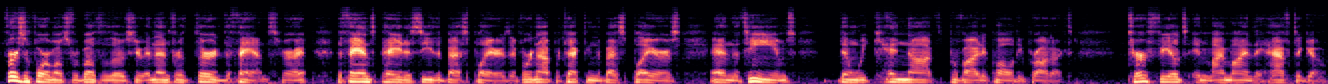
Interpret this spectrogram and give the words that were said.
first and foremost for both of those two and then for third the fans right? The fans pay to see the best players. If we're not protecting the best players and the teams then we cannot provide a quality product. Turf fields in my mind they have to go.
